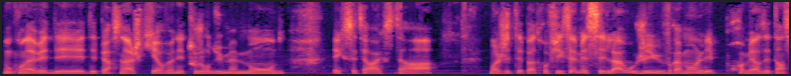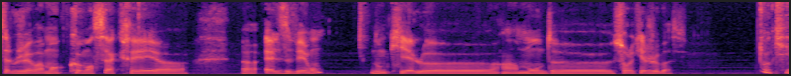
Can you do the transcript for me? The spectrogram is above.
Donc on avait des, personnages qui revenaient toujours du même monde, etc., etc. Moi, j'étais pas trop fixé, mais c'est là où j'ai eu vraiment les premières étincelles, où j'ai vraiment commencé à créer euh, euh, Hells Véon, donc qui est le, un monde sur lequel je bosse. Ok.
